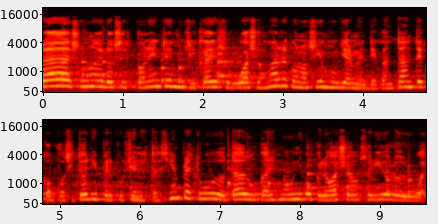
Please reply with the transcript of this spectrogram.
Es uno de los exponentes musicales uruguayos más reconocidos mundialmente, cantante, compositor y percusionista. Siempre estuvo dotado de un carisma único que lo ha llevado a ser ídolo de Uruguay.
